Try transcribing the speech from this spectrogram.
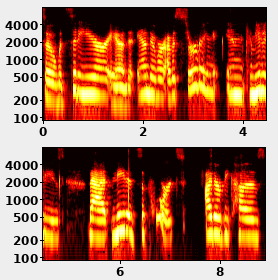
So with City Year and at Andover, I was serving in communities that needed support either because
